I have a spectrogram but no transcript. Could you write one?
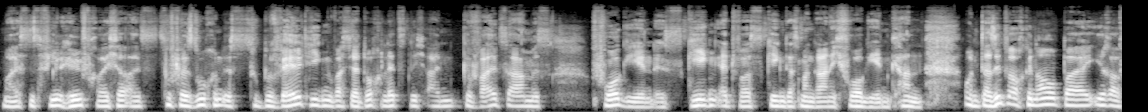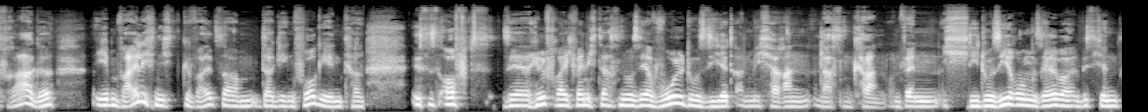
meist meistens viel hilfreicher, als zu versuchen, es zu bewältigen, was ja doch letztlich ein gewaltsames Vorgehen ist gegen etwas, gegen das man gar nicht vorgehen kann. Und da sind wir auch genau bei Ihrer Frage. Eben weil ich nicht gewaltsam dagegen vorgehen kann, ist es oft sehr hilfreich, wenn ich das nur sehr wohl dosiert an mich heranlassen kann. Und wenn ich die Dosierung selber ein bisschen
